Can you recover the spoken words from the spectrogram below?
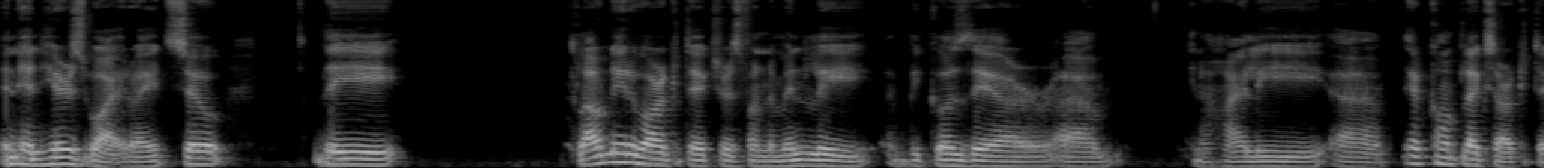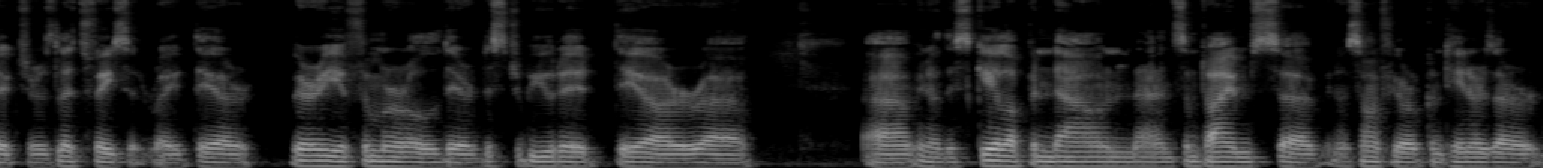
and and here's why, right? So the cloud native architectures fundamentally because they are um, you know highly uh, they're complex architectures let's face it right? They are very ephemeral they're distributed they are uh, uh, you know they scale up and down and sometimes uh, you know some of your containers are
